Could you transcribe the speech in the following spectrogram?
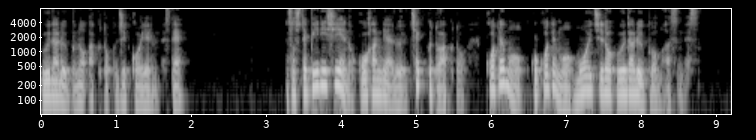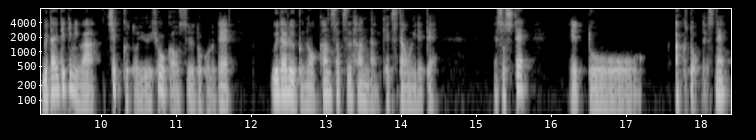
OODA ループの Act、実行を入れるんですね。そして PDCA の後半であるチェックと Act、ここでも、ここでももう一度 UDA ループを回すんです。具体的には、チェックという評価をするところで、UDA ループの観察、判断、決断を入れて、そして、えっと、 Act ですね。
